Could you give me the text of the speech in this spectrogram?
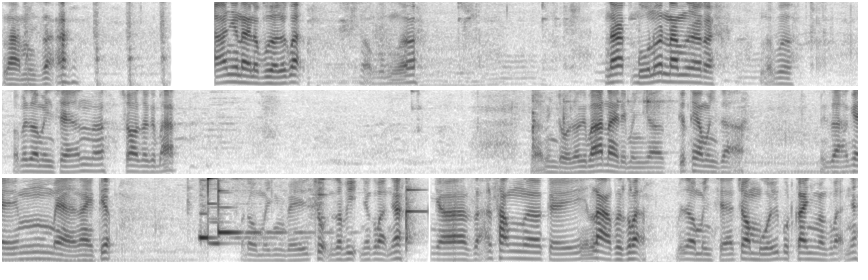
làm mình giã. Đá như này là vừa rồi các bạn. Nó cũng uh, nát 4 năm ra rồi. Là vừa. Và bây giờ mình sẽ uh, cho ra cái bát. Đấy, mình đổ ra cái bát này để mình uh, tiếp theo mình giã. Mình giã cái mẻ này tiếp. Bắt đầu mình với trộn gia vị nha các bạn nhé mình, giã xong cái lạc rồi các bạn. Bây giờ mình sẽ cho muối bột canh vào các bạn nhé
